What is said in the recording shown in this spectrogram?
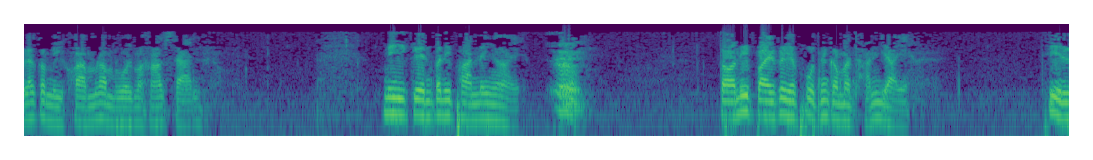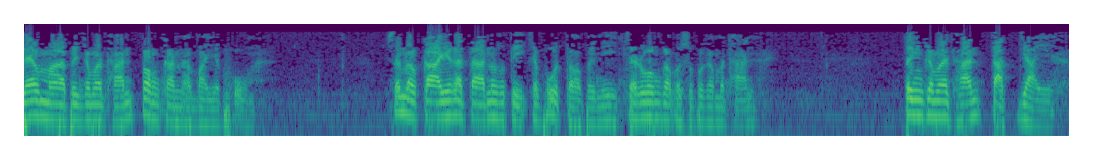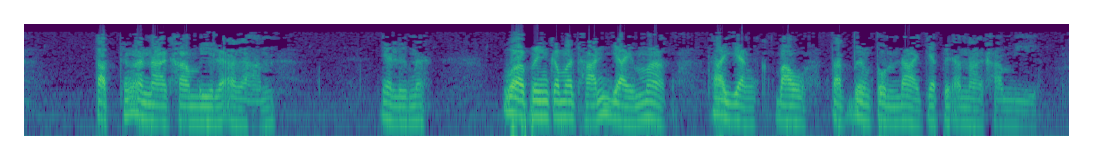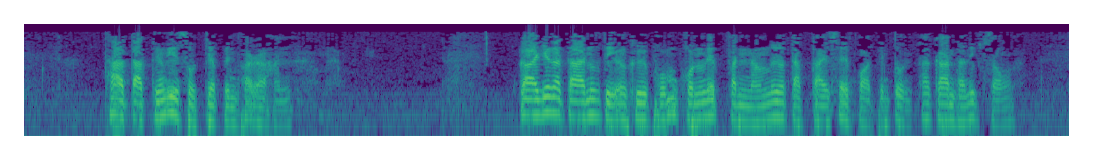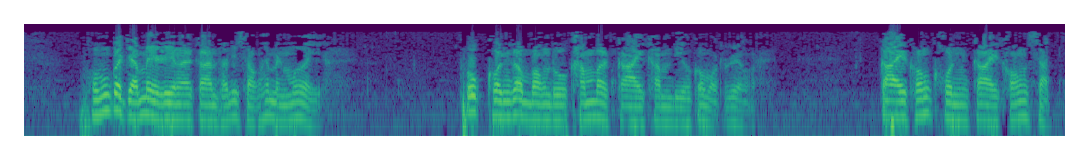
แล้วก็มีความร่ำรวยมหาศาล มีเกณฑ์ปณิพานได้ง่ายตอนนี้ไปก็จะพูดถึงกรรมฐานใหญ่ ที่แล้วมาเป็นกรรมฐานป้องกันอบายภูมิสำหรับกายกตานุสติจะพูดต่อไปนี้ จะรวมกับอสุภกรรมฐาน เป็นกรรมฐานตัดใหญ่ ตัดทั้งอนาคามีและอรหันต์อย่าลืมนะ ว่าเป็นกรรมฐานใหญ่มาก ถ้าอย่างเบาตัดเบื้องต้นได้จะเป็นอนาคามี ถ้าตัดถึงที่สุดจะเป็นพระอรหันต์กายยกตานุติก็คือ ผมขนเล็บฟันหนังเนื้อตับไตเส้นปอดเป็นต้น อาการฐานที่สองผมก็จะไม่เรียงอาการฐานที่สองให้มันเมื่อย ทุกคนก็มองดูคำว่ากายคำเดียวก็หมดเรื่อง กายของคนกายของสัตว์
